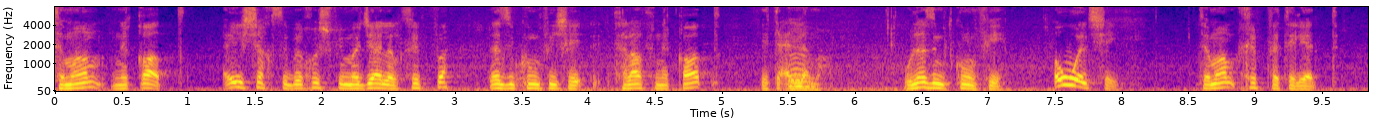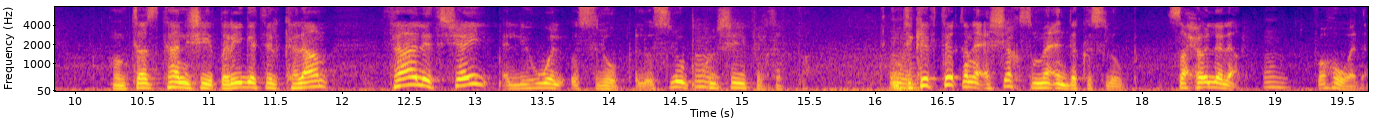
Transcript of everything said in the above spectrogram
تمام نقاط أي شخص بيخش في مجال الخفة لازم يكون في شيء ثلاث نقاط يتعلمها. ولازم تكون فيه. أول شيء تمام خفة اليد. ممتاز. ثاني شيء طريقة الكلام. ثالث شيء اللي هو الأسلوب. الأسلوب كل شيء في الخفة. أنت كيف تقنع الشخص ما عندك أسلوب؟ صح ولا لا؟ مم. فهو ذا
